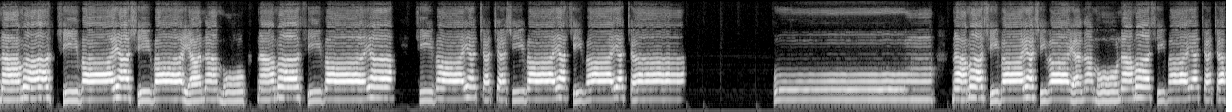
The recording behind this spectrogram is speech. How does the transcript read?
Namah Shivaya Shivaya Namo. Namah Shivaya Shivaya Cha Cha Shivaya Shivaya Cha. Om Namah Shivaya Shivaya Namo. Namah Shivaya Cha Cha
